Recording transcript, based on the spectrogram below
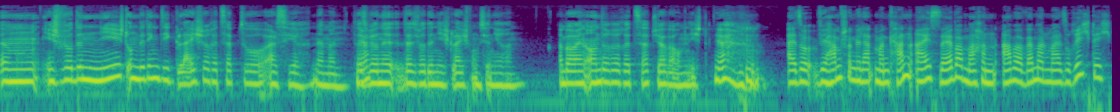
Ähm, ich würde nicht unbedingt die gleiche Rezeptur als hier nehmen. Das, ja? würde, das würde nicht gleich funktionieren. Aber ein anderes Rezept, ja, warum nicht? Ja. Also wir haben schon gelernt, man kann Eis selber machen, aber wenn man mal so richtig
